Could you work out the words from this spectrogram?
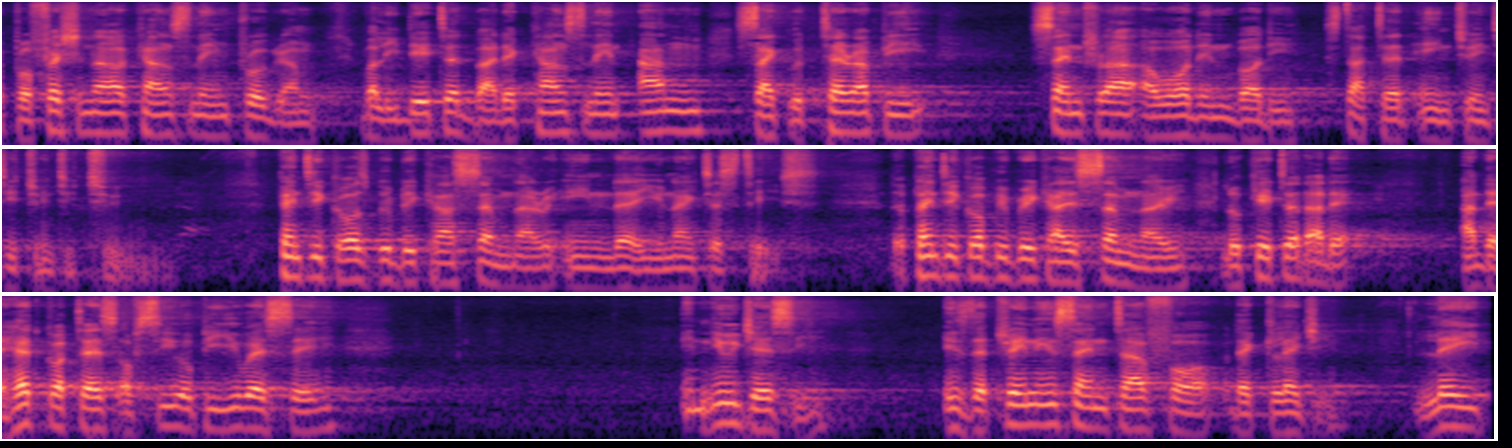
A professional counseling program validated by the Counseling and Psychotherapy central awarding body started in 2022. Pentecost Biblical Seminary in the United States. The Pentecost Biblical Seminary, located at the, at the headquarters of COP USA in New Jersey, is the training center for the clergy, lay,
